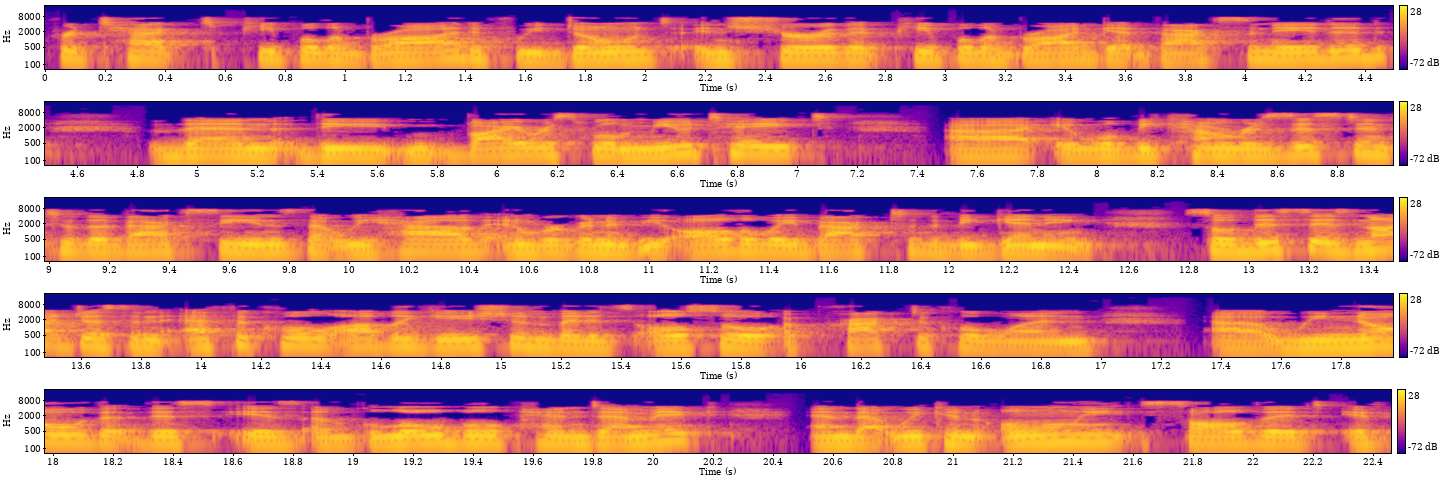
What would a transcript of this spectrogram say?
protect people abroad, if we don't ensure that people abroad get vaccinated, then the virus will mutate. Uh, it will become resistant to the vaccines that we have, and we're going to be all the way back to the beginning. So, this is not just an ethical obligation, but it's also a practical one uh, we know that this is a global pandemic and that we can only solve it if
